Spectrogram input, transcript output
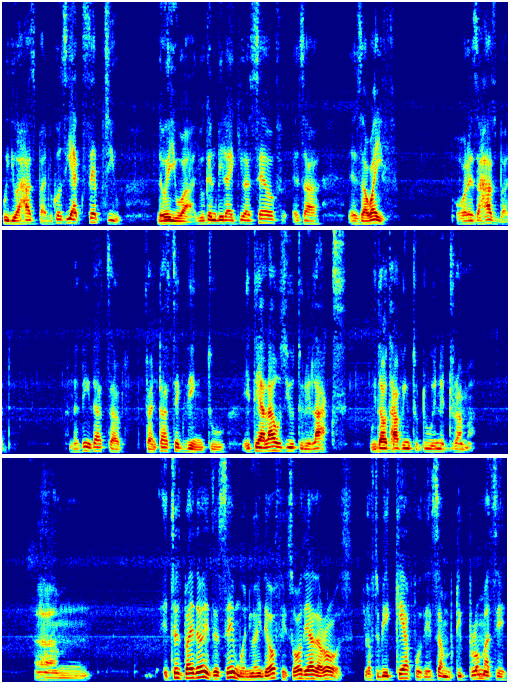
with your husband because he accepts you the way you are. You can be like yourself as a as a wife or as a husband. And I think that's a fantastic thing to it allows you to relax without having to do any drama. Um, it says, by the way, it's the same when you're in the office, all the other roles. You have to be careful. There's some diplomacy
